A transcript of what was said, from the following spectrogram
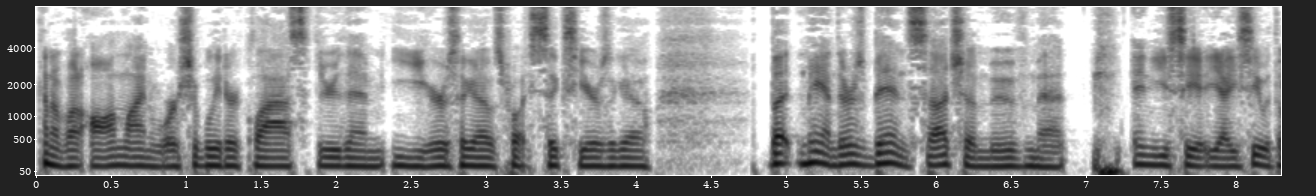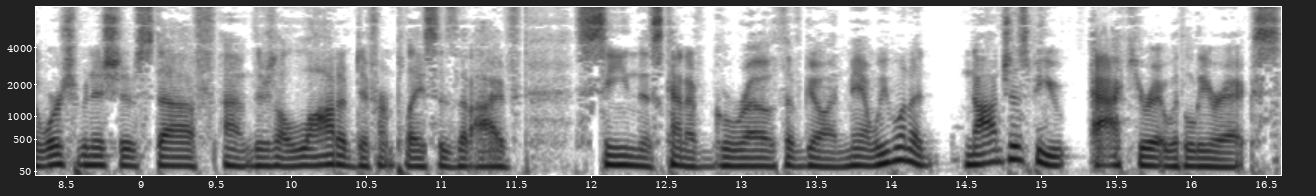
kind of an online worship leader class through them years ago. It was probably six years ago. But man, there's been such a movement and you see it. Yeah. You see it with the worship initiative stuff. Um, there's a lot of different places that I've seen this kind of growth of going, man, we want to not just be accurate with lyrics,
